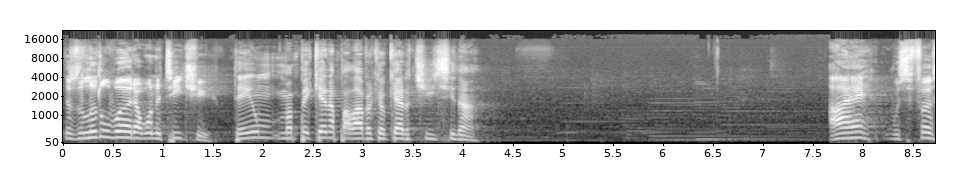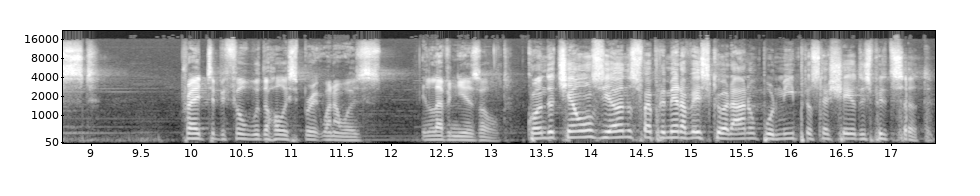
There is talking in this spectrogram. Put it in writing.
There's a little word I want to teach you. Tem um- uma pequena palavra que eu quero te ensinar. I was first prayed to be filled with the Holy Spirit when I was 11 years old. Quando eu tinha 11 anos, foi a primeira vez que oraram por mim para eu ser cheio do Espírito Santo.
